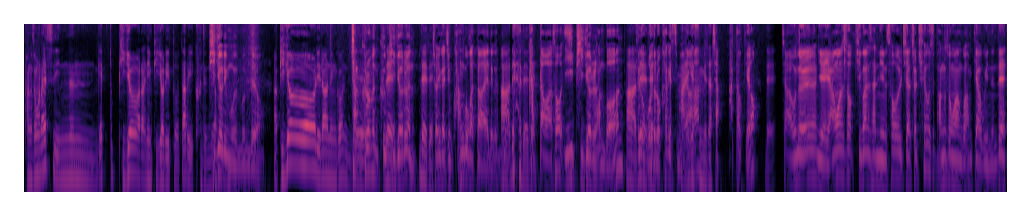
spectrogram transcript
방송을 할 수 있는 게 또 비결 아닌 비결이 또 따로 있거든요. 비결이 뭐, 뭔데요? 아, 비결이라는 건 자, 그러면 그 네. 비결은 네네. 저희가 지금 광고 갔다 와야 되거든요. 아, 네네네. 갔다 와서 이 비결을 한번 아, 들어보도록 네네. 하겠습니다. 알겠습니다. 자, 갔다 올게요. 네. 자, 오늘 예, 양원석 기관사님 서울 지하철 최우수 방송왕과 함께하고 있는데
